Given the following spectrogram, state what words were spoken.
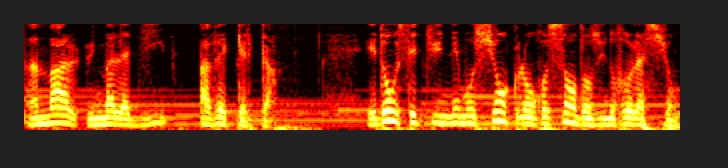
un mal, une maladie avec quelqu'un. Et donc c'est une émotion que l'on ressent dans une relation.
